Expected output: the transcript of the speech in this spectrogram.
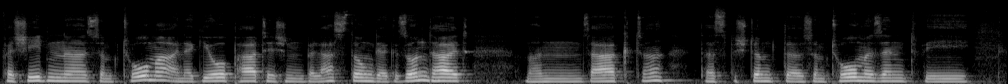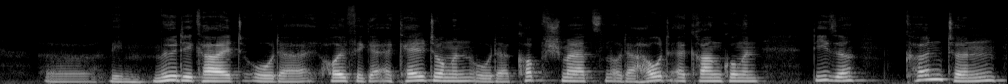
verschiedene Symptome einer geopathischen Belastung der Gesundheit. Man sagt, äh, dass bestimmte Symptome sind wie wie Müdigkeit oder häufige Erkältungen oder Kopfschmerzen oder Hauterkrankungen. Diese könnten,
